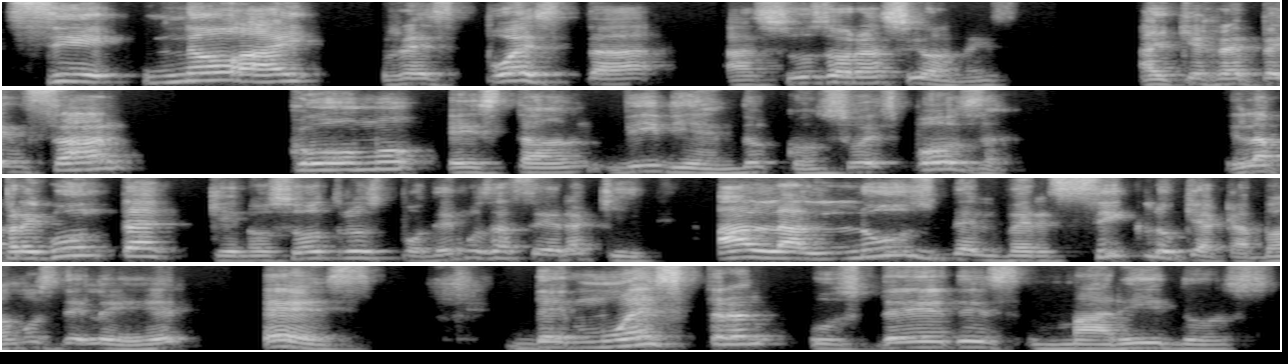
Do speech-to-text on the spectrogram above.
Si no hay respuesta a sus oraciones, hay que repensar cómo están viviendo con su esposa. La pregunta que nosotros podemos hacer aquí a la luz del versículo que acabamos de leer es, demuestran ustedes, maridos,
